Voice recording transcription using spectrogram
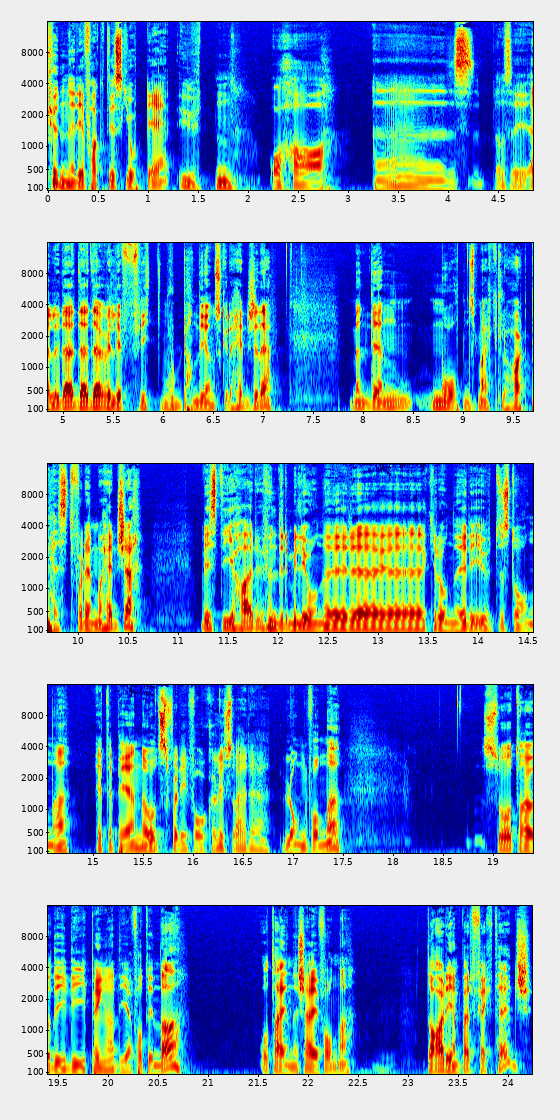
kunne de faktisk gjort det uten å ha altså, Eller det, det, det er veldig fritt hvordan de ønsker å hedge det. Men den måten som er klart pest for dem å hedge Hvis de har 100 millioner uh, kroner i utestående ETP-notes fordi folk har lyst til å være long fondet, så tar jo de de penga de har fått inn da, og tegner seg i fondet. Da har de en perfekt hedge.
